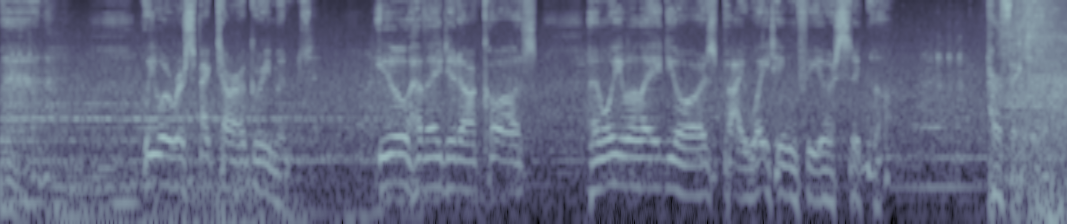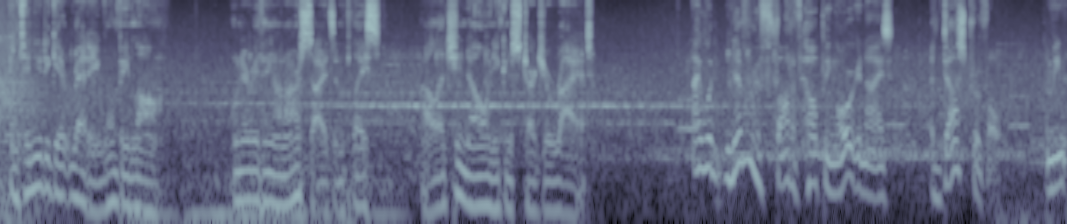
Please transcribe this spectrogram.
man. We will respect our agreement. You have aided our cause, and we will aid yours by waiting for your signal. Perfect. Continue to get ready, won't be long. When everything on our side's in place, I'll let you know and you can start your riot. I would never have thought of helping organize a dust revolt. I mean,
